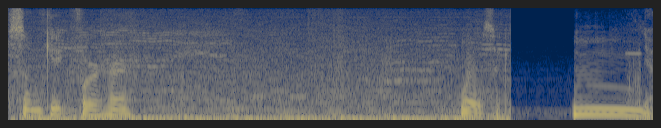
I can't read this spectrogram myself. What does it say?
some gig for her. Wait a second. Mm, no.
